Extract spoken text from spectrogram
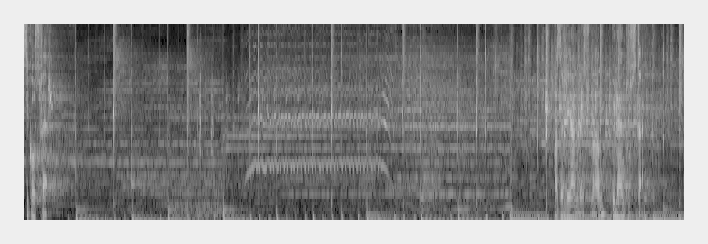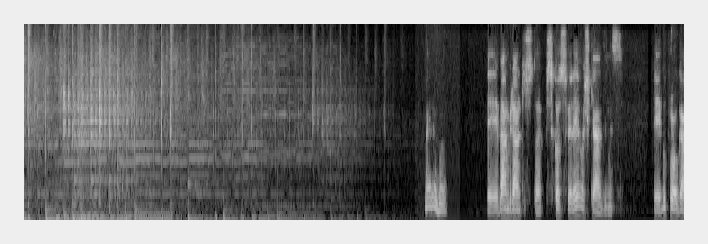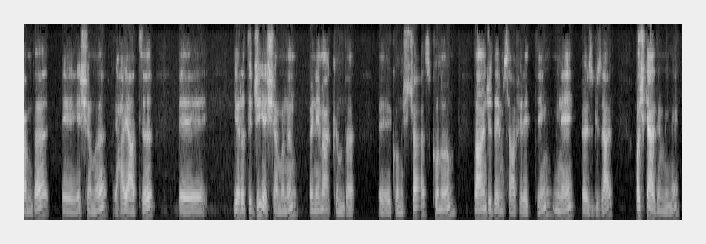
Psikosfer Hazırlayan ve sunan Bülent Usta Merhaba, ee, ben Bülent Usta. Psikosfer'e hoş geldiniz. Ee, bu programda e, yaşamı, hayatı, e, yaratıcı yaşamının önemi hakkında e, konuşacağız. Konuğum daha önce de misafir ettiğim Mine Özgüzel. Hoş geldin Mine.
